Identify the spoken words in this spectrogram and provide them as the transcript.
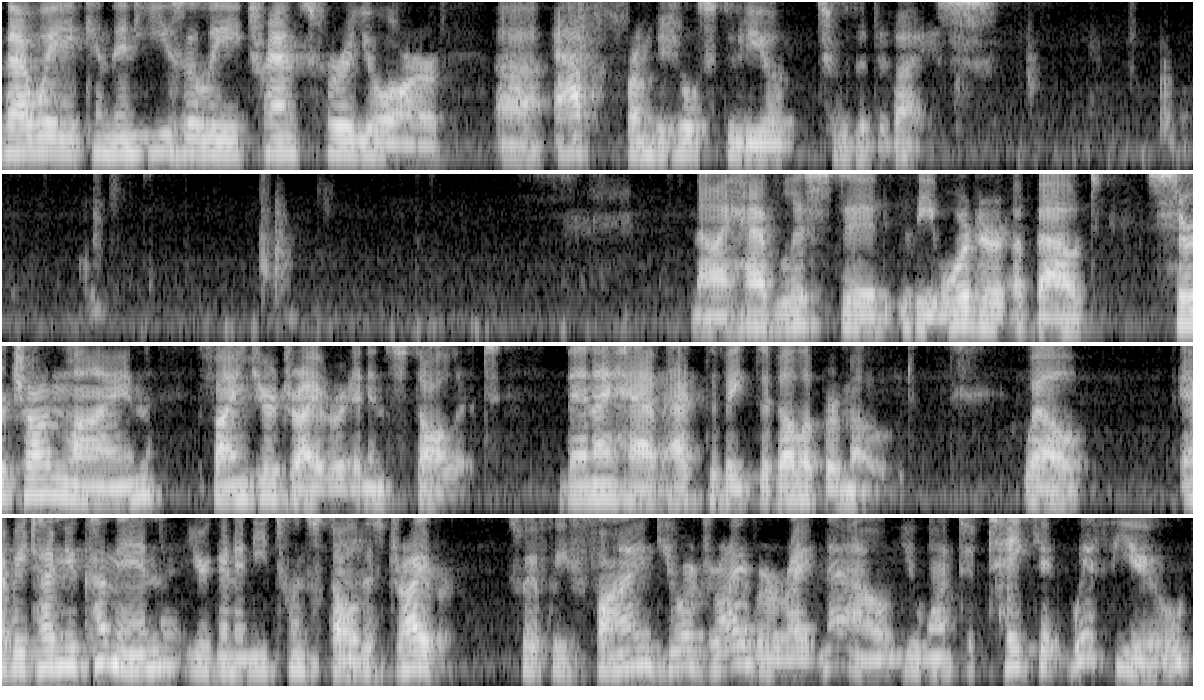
That way it can then easily transfer your uh, app from Visual Studio to the device. Now I have listed the order about search online, find your driver, and install it. Then I have activate developer mode. Well, every time you come in, you're going to need to install this driver. So if we find your driver right now, you want to take it with you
